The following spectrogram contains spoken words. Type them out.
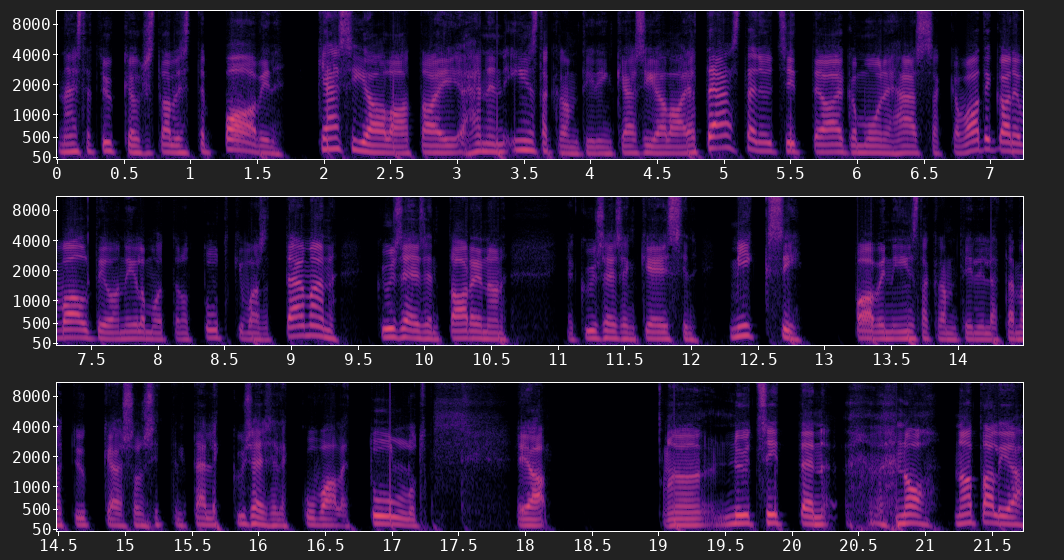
näistä tykkäyksistä oli sitten Paavin käsialaa tai hänen Instagram-tilin käsialaa. Ja tästä nyt sitten aikamoinen hässäkkä. Vatikaanin valtio on ilmoittanut tutkivansa tämän kyseisen tarinan ja kyseisen keissin, miksi Paavin Instagram-tilillä tämä tykkäys on sitten tälle kyseiselle kuvalle tullut. Ja nyt sitten, no Natalia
